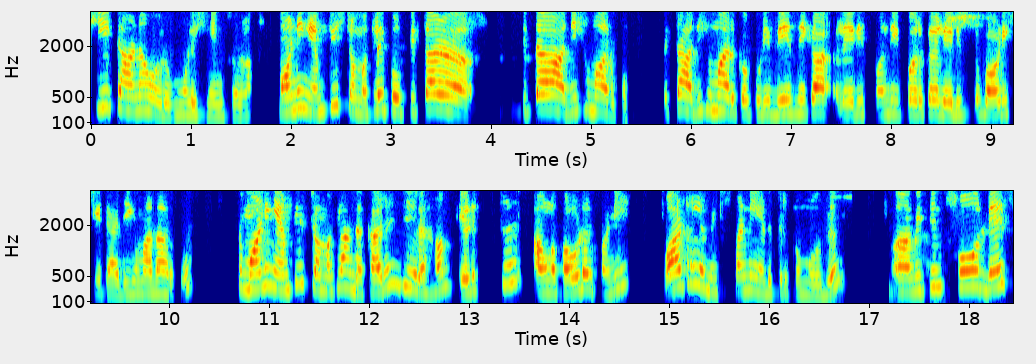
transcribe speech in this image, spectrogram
ஹீட்டான ஒரு மூலிகைன்னு சொல்லலாம். மார்னிங் எம்டி ஸ்டொமக்ல இப்போ பித்தா பித்தா அதிகமா இருக்கும். பித்தா அதிகமா இருக்கக்கூடிய பேசிக்கா லேடிஸ்க்கு வந்து இப்போ இருக்கிற லேடிஸ்க்கு பாடி ஹீட் அதிகமா தான் இருக்கும். ஸோ மார்னிங் எம்டி ஸ்டொமக்ல அந்த கருஞ்சீரகம் எடுத்து அவங்க பவுடர் பண்ணி வாட்டர்ல மிக்ஸ் பண்ணி எடுத்திருக்கும் போது வித்தின் ஃபோர் டேஸ்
